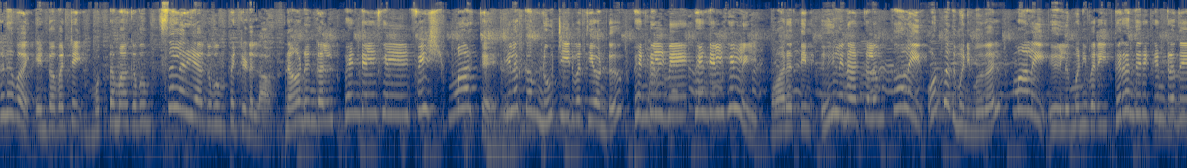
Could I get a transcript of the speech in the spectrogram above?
கணவாய் என்பவற்றை மொத்தமாகவும் சில்லறையாகவும் பெற்றிடலாம். நாடுங்கள் பெண்டில் ஹில் ஃபிஷ் மார்க்கெட். இலக்கம் நூற்றி இருபத்தி ஒன்று பெண்டில் வே பெண்டில் ஹில்லில். வாரத்தின் ஏழு நாட்களும் காலை ஒன்பது மணி முதல் மாலை ஏழு மணி வரை திறந்திருக்கின்றது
